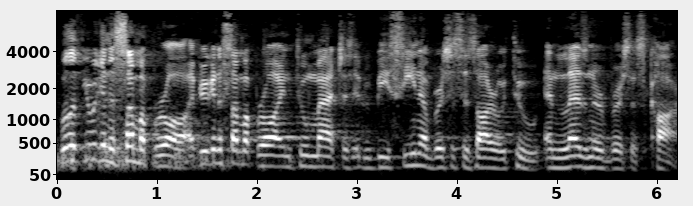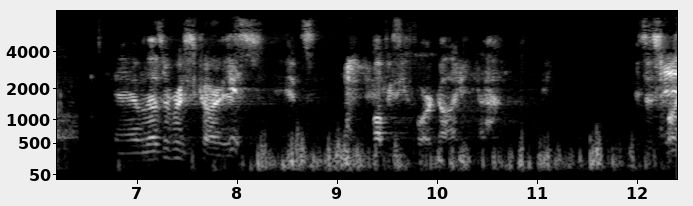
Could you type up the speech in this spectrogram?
Well, if you were gonna sum up Raw, if you're gonna sum up Raw in two matches, it would be Cena versus Cesaro two and Lesnar versus Carr. Yeah, Lesnar versus Car is it's obviously foregone. It's just fun.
